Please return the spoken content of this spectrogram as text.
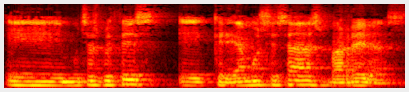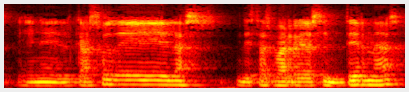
eh, muchas veces eh, creamos esas barreras. En el caso de, las, de estas barreras internas,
